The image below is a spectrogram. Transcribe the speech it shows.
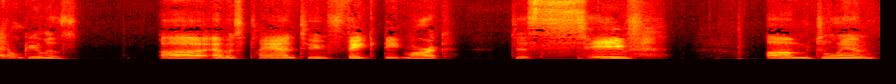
I don't agree with uh, Emma's plan to fake date Mark to save um, Julian.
